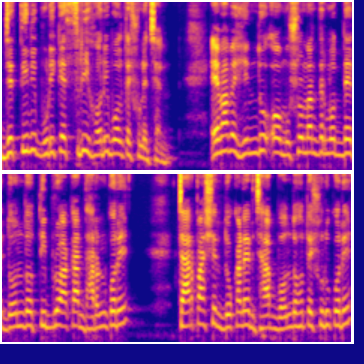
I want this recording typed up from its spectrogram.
যে তিনি বুড়িকে শ্রী হরি বলতে শুনেছেন। এভাবে হিন্দু ও মুসলমানদের মধ্যে দ্বন্দ্ব তীব্র আকার ধারণ করে, চারপাশের দোকানের ঝাঁপ বন্ধ হতে শুরু করে,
